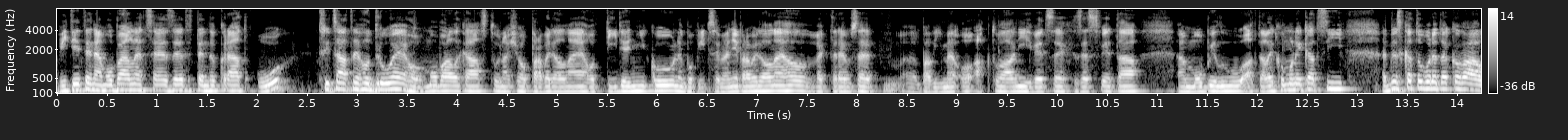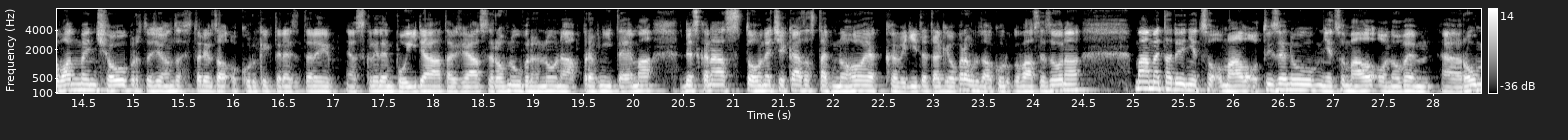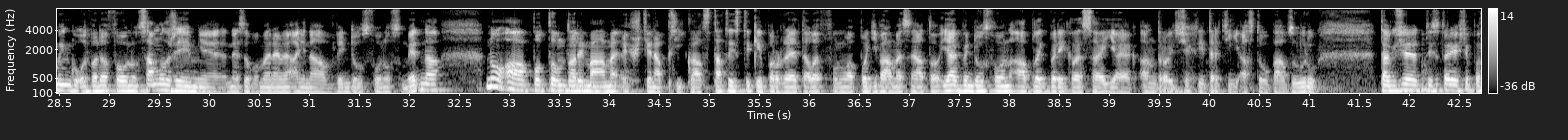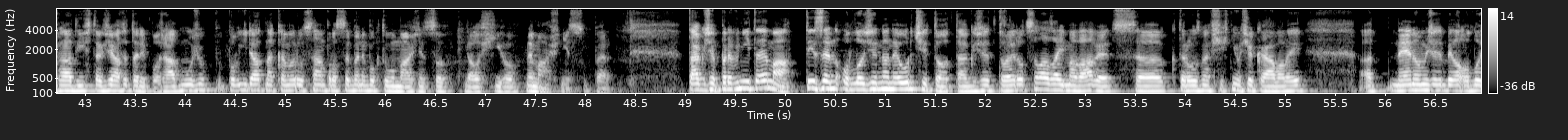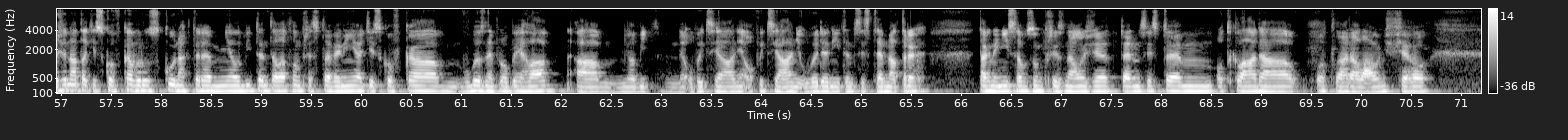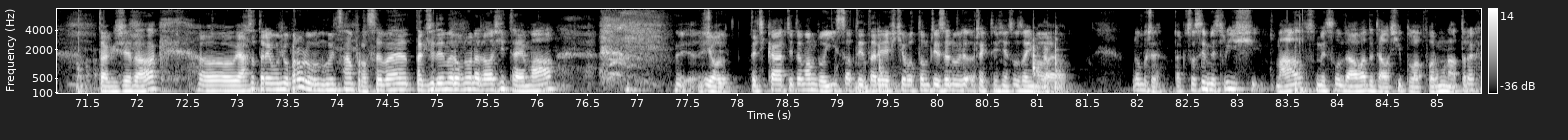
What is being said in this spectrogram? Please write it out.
Vítejte na mobilne.cz, tentokrát u 32. mobilecastu našeho pravidelného týdenníku, nebo víceméně pravidelného, ve kterém se eh, bavíme o aktuálních věcech ze světa eh, mobilů a telekomunikací. Dneska to bude taková one-man show, protože on se tady vzal okurky, které se tady s klidem pojídá, takže já se rovnou vrhnu na první téma. Dneska nás toho nečeká zas tak mnoho, jak vidíte, tak je opravdu ta okurková sezóna. Máme tady něco o málo o Tizenu, něco málo o novém eh, roamingu od Vodafonu, samozřejmě nezapomeneme ani na Windows Phone 8.1. No a potom tady máme ještě například statistiky prodeje telefonu a podíváme se na to, jak Windows Phone a BlackBerry klesají a jak Android všechny trtí a stoupá vzhůru. Takže ty se tady ještě pořád jíš, takže já se tady pořád můžu povídat na kameru sám pro sebe, nebo k tomu máš něco dalšího? Nemáš nic, super. Takže první téma, Tizen odložen na neurčito, takže to je docela zajímavá věc, eh, kterou jsme všichni očekávali. Nejenom, že byla odložena ta tiskovka v Rusku, na které měl být ten telefon představený a tiskovka vůbec neproběhla a měl být neoficiálně, oficiálně uvedený ten systém na trh, tak nyní Samsung přiznal, že ten systém odkládá, odkládá launch všeho. Takže tak, eh, já se tady můžu opravdu mluvit sám pro sebe, takže jdeme rovnou na další téma. Jo, teďka ti to mám dojíst a ty tady ještě o tom Tizenu řekneš něco zajímavého. Dobře, tak co si myslíš, má smysl dávat další platformu na trh?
